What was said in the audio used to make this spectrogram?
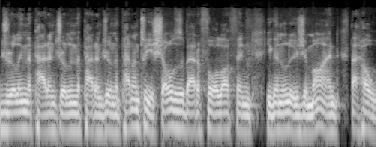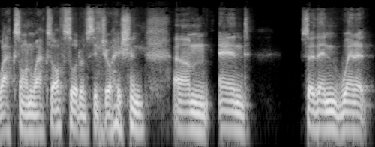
drilling the pattern, drilling the pattern, drilling the pattern until your shoulder's about to fall off and you're going to lose your mind. That whole wax on, wax off sort of situation. Um, and so then when it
